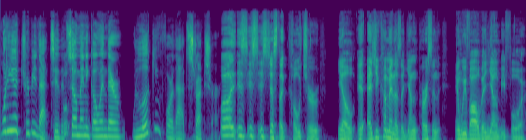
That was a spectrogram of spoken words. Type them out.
what do you attribute that to? That so many go in there looking for that structure. Well, it's, it's it's just a culture. You know, it, as you come in as a young person, and we've all been young before.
